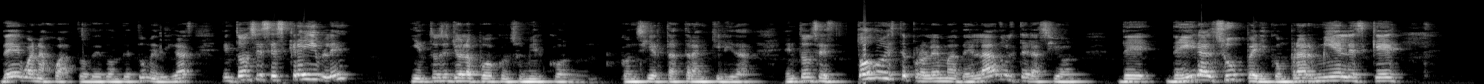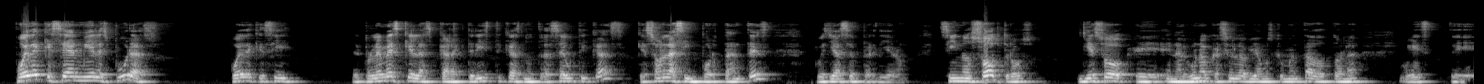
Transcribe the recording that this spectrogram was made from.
de Guanajuato, de donde tú me digas, entonces es creíble y entonces yo la puedo consumir con, con cierta tranquilidad. Entonces, todo este problema de la adulteración, de, de ir al súper y comprar mieles que puede que sean mieles puras, puede que sí. El problema es que las características nutracéuticas, que son las importantes, pues ya se perdieron. Si nosotros, y eso eh, en alguna ocasión lo habíamos comentado, Tona, este,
